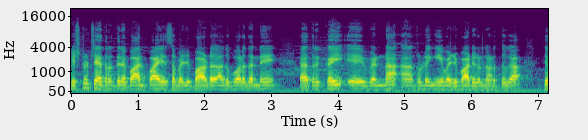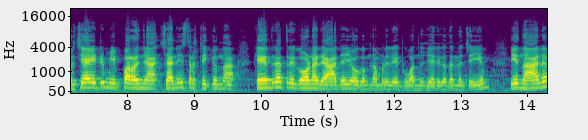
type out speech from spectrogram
വിഷ്ണു ക്ഷേത്രത്തിലെ പാൽപ്പായസ വഴിപാട് അതുപോലെ തന്നെ തൃക്കൈ വെണ്ണ തുടങ്ങിയ വഴിപാടുകൾ നടത്തുക. തീർച്ചയായിട്ടും ഈ പറഞ്ഞ ശനി സൃഷ്ടിക്കുന്ന കേന്ദ്ര ത്രികോണ രാജയോഗം നമ്മളിലേക്ക് വന്നു ചേരുക തന്നെ ചെയ്യും. ഈ നാല്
